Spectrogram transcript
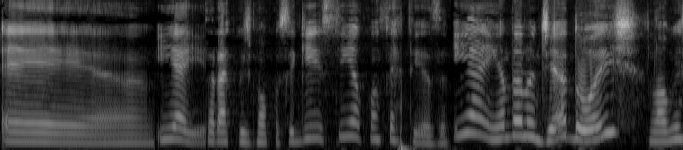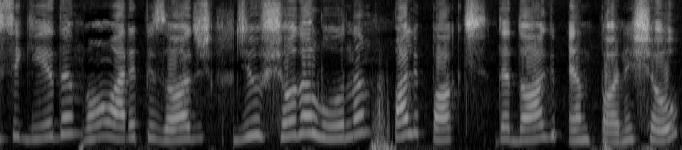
É... E aí, será que eles vão conseguir? Sim, eu com certeza. E ainda no dia 2, logo em seguida, vão ao ar episódios de O Show da Luna, Polly Pocket, The Dog and Pony Show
